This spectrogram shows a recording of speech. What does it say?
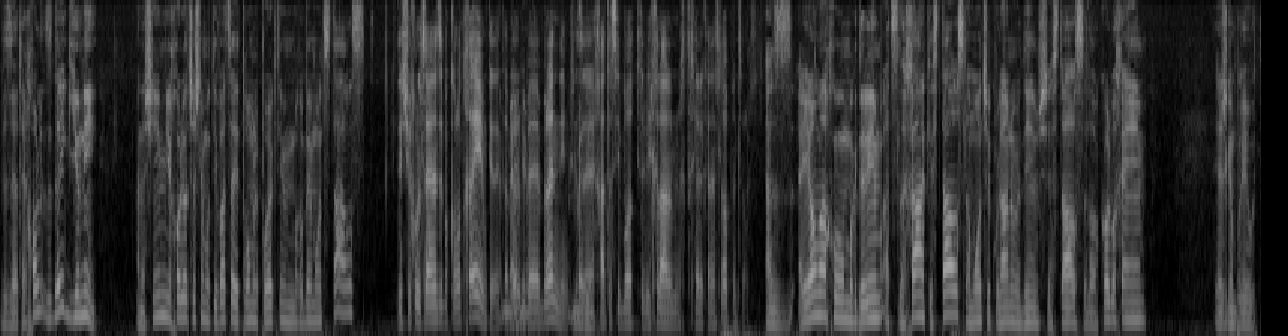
וזה אתה יכול, זה די הגיוני. אנשים יכול להיות שיש להם מוטיבציה לתרום לפרויקטים עם הרבה מאוד stars. כדי שיוכלו לציין את זה בקורות חיים, כדי לקבל. ב branding, שזה בדיוק. אחת הסיבות בכלל מלכתחילה להיכנס ל open source. אז היום אנחנו מגדירים הצלחה כ stars, למרות שכולנו יודעים ש stars זה לא הכל בחיים, יש גם בריאות.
